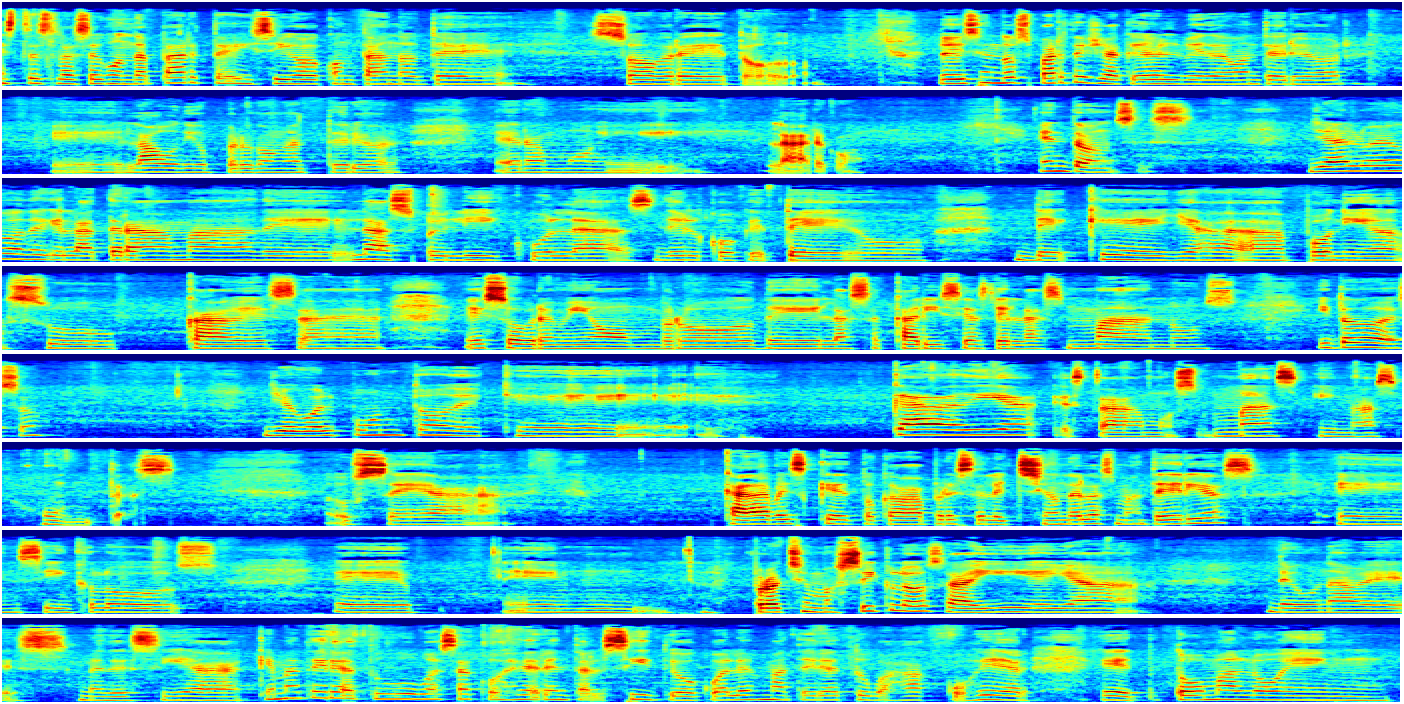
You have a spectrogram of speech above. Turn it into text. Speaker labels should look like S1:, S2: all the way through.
S1: esta es la segunda parte y sigo contándote sobre todo. Lo hice en dos partes ya que el video anterior, eh, el audio, perdón, anterior era muy largo. Entonces, ya luego de la trama de las películas, del coqueteo, de que ella ponía su cabeza eh, sobre mi hombro, de las caricias de las manos y todo eso, llegó el punto de que cada día estábamos más y más juntas. O sea, cada vez que tocaba preselección de las materias en ciclos eh, en próximos ciclos, ahí ella de una vez me decía, ¿qué materia tú vas a coger en tal sitio? ¿Cuáles materias tú vas a coger? Eh, tómalo en,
